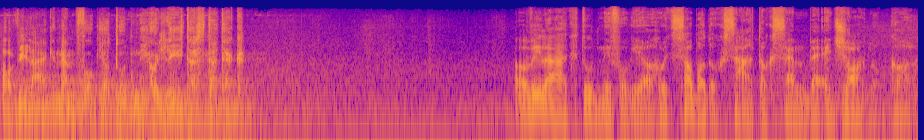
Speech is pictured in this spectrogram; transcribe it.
A világ nem fogja tudni, hogy léteztetek. A világ tudni fogja, hogy szabadok szálltak szembe egy zsarnokkal.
